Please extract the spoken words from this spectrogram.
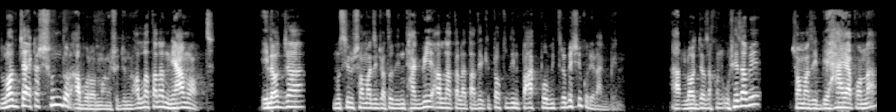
লজ্জা একটা সুন্দর আবরণ মানুষের জন্য, আল্লাহ তালার নিয়ামত। এই লজ্জা মুসলিম সমাজে যতদিন থাকবে, আল্লাহ তালা তাদেরকে ততদিন পাক পবিত্র বেশি করে রাখবেন। আর লজ্জা যখন উঠে যাবে, সমাজে বেহায়াপনা,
